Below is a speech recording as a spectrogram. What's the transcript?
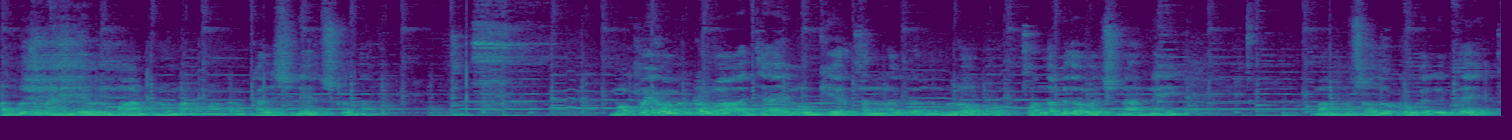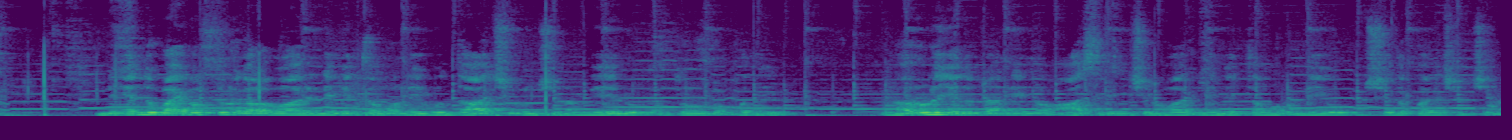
అద్భుతమైన దేవుని మాటను మనం అందరం కలిసి నేర్చుకుందాం. ముప్పై ఒకటవ అధ్యాయము కీర్తనల గ్రంథంలో పంతొమ్మిదవ వచనాన్ని మనం చదువుకోగలిగితే నీ ఎందు భయభక్తులు గల వారి నిమిత్తము నీవు దాచి ఉంచిన మేలు ఎంతో గొప్పది. నరుల ఎదుట నిన్ను ఆశ్రయించిన వారి నిమిత్తము నీవు సిద్ధపరిచించిన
